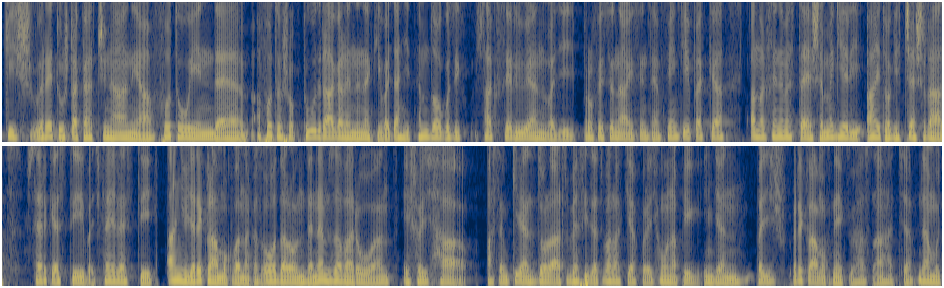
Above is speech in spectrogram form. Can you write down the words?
kis retust akar csinálni a fotóin, de a Photoshop túl drága lenne neki, vagy annyit nem dolgozik szakszerűen, vagy így professzionális szinten fényképekkel, annak szerintem ez teljesen megéri, állítólag egy csesrác szerkeszti, vagy fejleszti, annyi, hogy a reklámok vannak az oldalon, de nem zavaróan, és hogyha azt hiszem 9 dollárt befizet valaki, akkor egy hónapig ingyen, vagyis reklámok nélkül használhatja, de amúgy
